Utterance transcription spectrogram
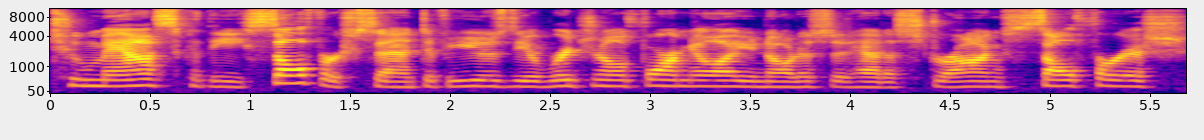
to mask the sulfur scent. If you use the original formula, you notice it had a strong sulfurish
